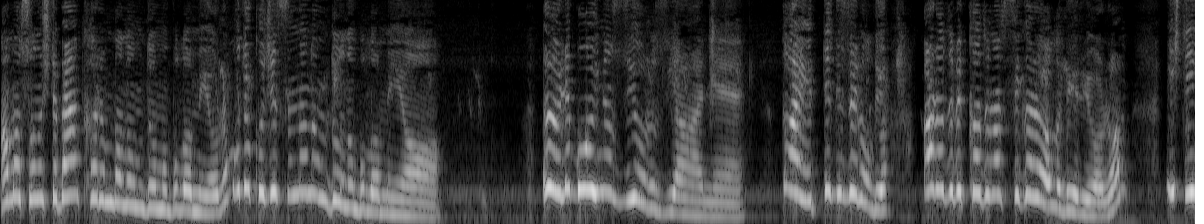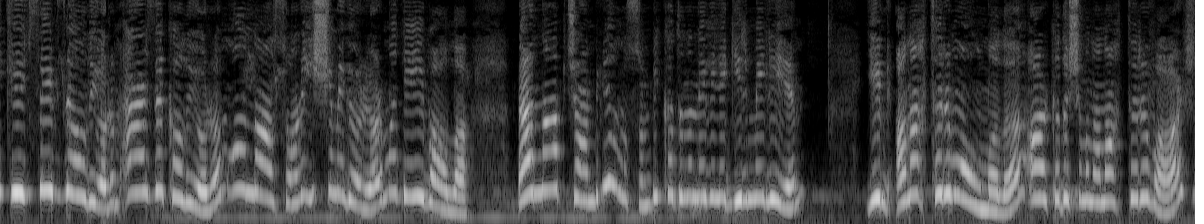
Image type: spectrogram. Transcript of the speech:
Ama sonuçta ben karımdan umduğumu bulamıyorum. O da kocasından umduğunu bulamıyor. Öyle boynuzluyoruz yani. Gayet de güzel oluyor. Arada bir kadına sigara alıveriyorum. İşte 2-3 sebze alıyorum, erzak alıyorum. Ondan sonra işimi görüyorum. Hadi eyvallah. Ben ne yapacağım biliyor musun? Bir kadının evine girmeliyim. Yem anahtarım olmalı. Arkadaşımın anahtarı var.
